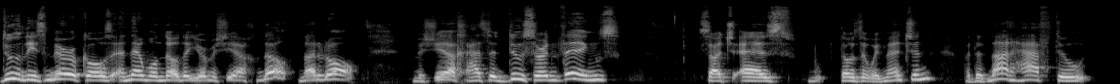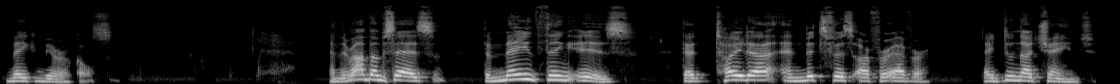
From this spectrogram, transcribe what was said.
do these miracles and then we'll know that you're Mashiach. No, not at all. Mashiach has to do certain things, such as those that we mentioned, but does not have to make miracles. And the Rambam says the main thing is that Torah and mitzvahs are forever. They do not change.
